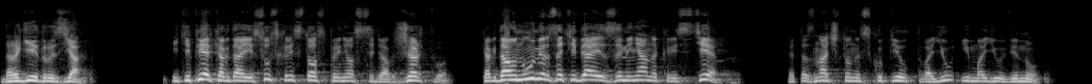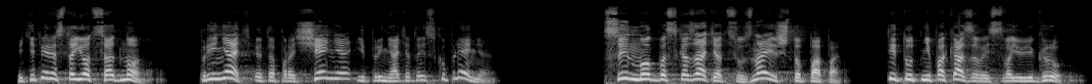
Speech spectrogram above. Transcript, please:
Дорогие друзья, и теперь, когда Иисус Христос принес себя в жертву, когда Он умер за тебя и за меня на кресте, это значит, Он искупил твою и мою вину. И теперь остается одно – принять это прощение и принять это искупление. Сын мог бы сказать отцу, знаешь что, папа, ты тут не показывай свою игру.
